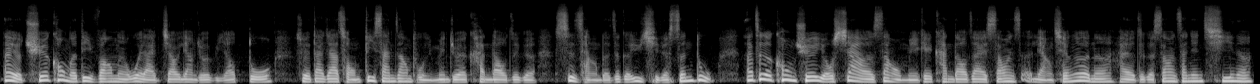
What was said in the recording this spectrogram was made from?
那有缺空的地方呢，未来交易量就会比较多。所以大家从第三张图里面就会看到这个市场的这个预期的深度。那这个空缺由下而上，我们也可以看到在三万两千二呢，还有这个三万三千七呢，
